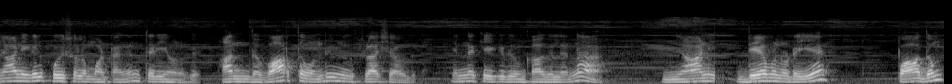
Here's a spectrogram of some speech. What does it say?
ஞானிகள் பொய் சொல்ல மாட்டாங்கன்னு தெரியும் அவனுக்கு. அந்த வார்த்தை வந்து இவனுக்கு ஃப்ளாஷ் ஆகுது. என்ன கேட்குது இவன் காதலன்னா ஞானி தேவனுடைய பாதம்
